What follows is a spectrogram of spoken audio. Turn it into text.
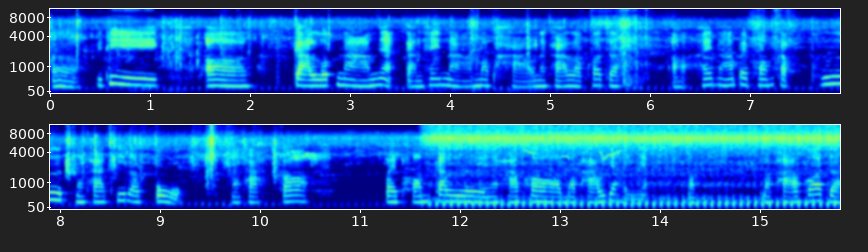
เอ่อวิธีเอ่อการลดน้ำเนี่ยการให้น้ำมะพร้าวนะคะ เราก็จะให้น้ำไปพร้อมกับ พืชนะคะที่เราปลูกนะคะ ก็ไปพร้อมกันเลยนะคะ พอมะพร้าวใหญ่เนี่ยมะมะพร้าวก็จะ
